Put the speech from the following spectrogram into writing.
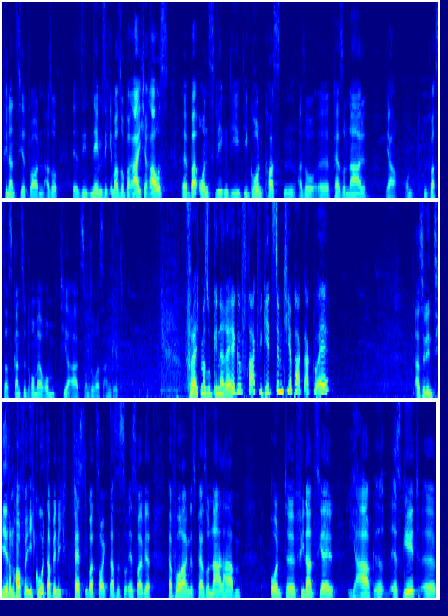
finanziert worden. Also äh, sie nehmen sich immer so Bereiche raus. Äh, bei uns liegen die, die Grundkosten, also äh, Personal, ja, und, und was das Ganze drumherum, Tierarzt und sowas angeht. Vielleicht mal so generell gefragt, wie geht es dem Tierpark aktuell? Also den Tieren hoffe ich gut, da bin ich fest überzeugt, dass es so ist, weil wir hervorragendes Personal haben und äh, finanziell ja, äh, es geht. Äh,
